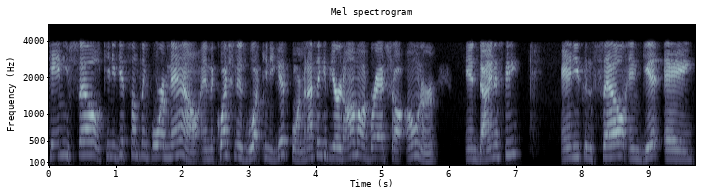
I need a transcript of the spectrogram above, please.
can you sell? Can you get something for him now? And the question is, what can you get for him? And I think if you're an Ahmad Bradshaw owner in Dynasty, and you can sell and get a,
